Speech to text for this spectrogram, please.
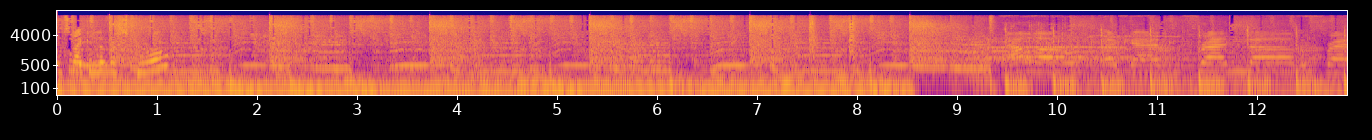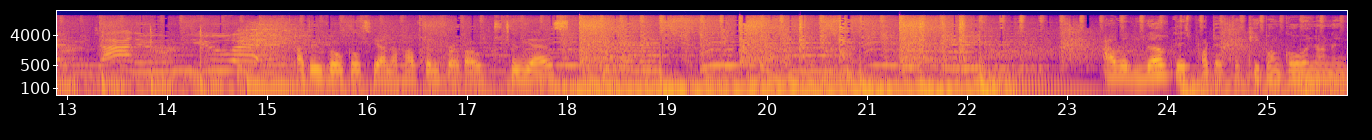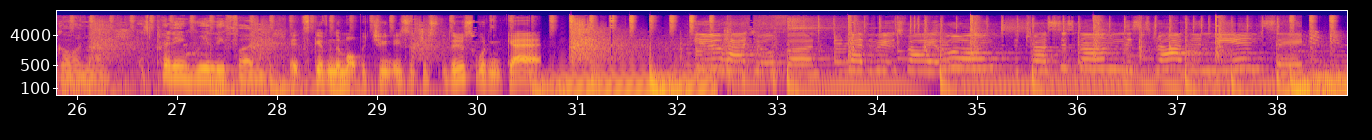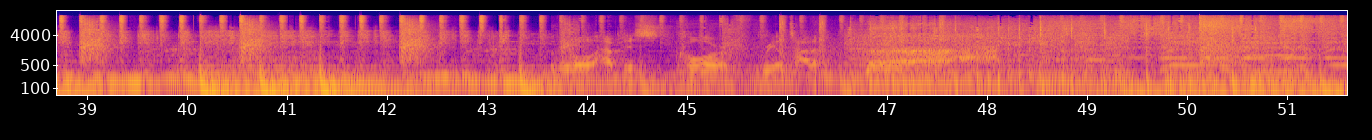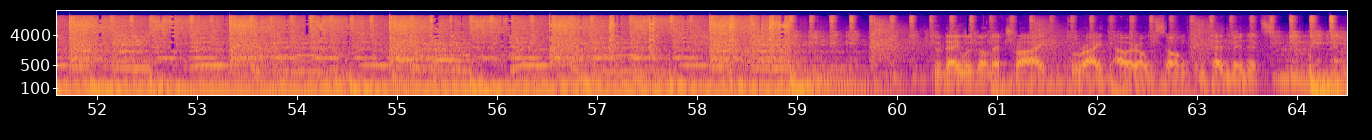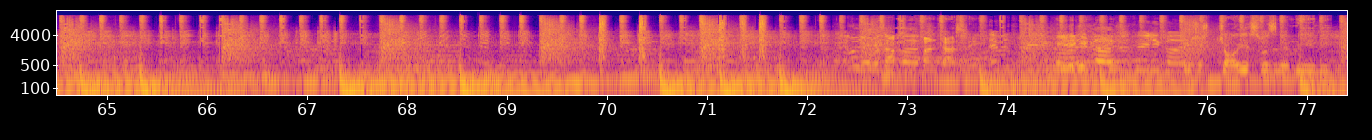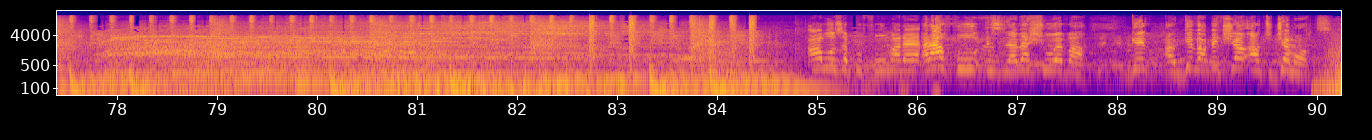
It's like another school? I do vocals here and I have done for about two years. I would love this project to keep on going on and going on. It's pretty really fun. It's given them opportunities that just they just wouldn't get. You had your fun, whether it was right or wrong. The trust is gone, this is driving me insane. So they all have this core of real talent. Today we're gonna try to write our own song in 10 minutes. It was absolutely fantastic. It was really Really good. good night. It was really good. It was just joyous, wasn't it, really? I was a performer there and I thought this is the best show ever. Give, I'll give a big shout out to GemArts.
